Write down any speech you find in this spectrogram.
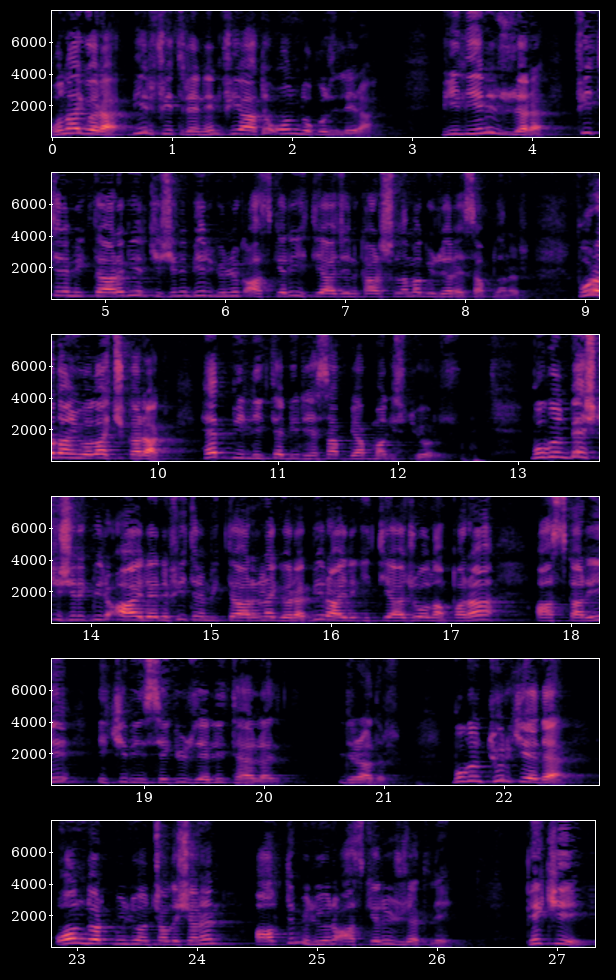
Buna göre bir fitrenin fiyatı 19 lira. Bildiğiniz üzere fitre miktarı bir kişinin bir günlük askeri ihtiyacını karşılamak üzere hesaplanır. Buradan yola çıkarak hep birlikte bir hesap yapmak istiyoruz. Bugün 5 kişilik bir ailenin fitre miktarına göre bir aylık ihtiyacı olan para asgari 2850 TL liradır. Bugün Türkiye'de 14 milyon çalışanın 6 milyonu askeri ücretli. Peki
